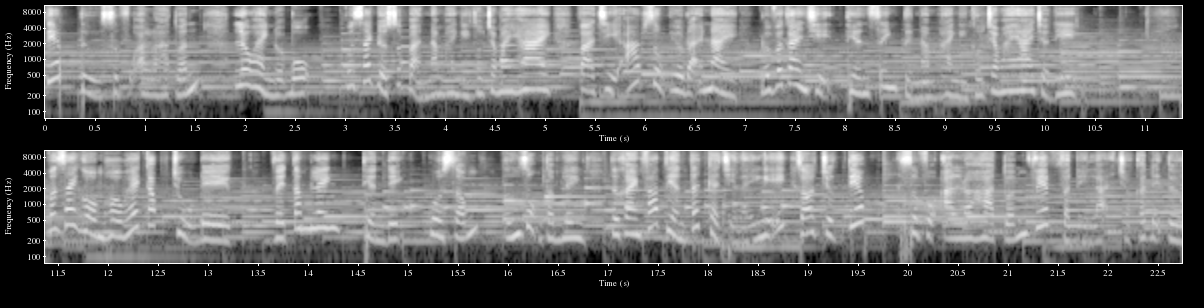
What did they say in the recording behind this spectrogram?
tiếp từ sư phụ Aloha Tuấn, lưu hành nội bộ. Cuốn sách được xuất bản năm 2022 và chỉ áp dụng ưu đãi này đối với các anh chị thiền sinh từ năm 2022 trở đi. Cuốn sách gồm hầu hết các chủ đề về tâm linh, thiền định, cuộc sống, ứng dụng tâm linh, thực hành pháp thiền tất cả chỉ là ý nghĩ do trực tiếp sư phụ Aloha Tuấn viết và để lại cho các đệ tử.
